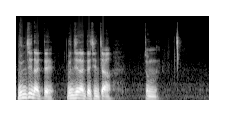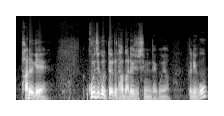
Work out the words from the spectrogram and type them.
문진할 때, 문진할 때 진짜 좀 바르게 고지고대로 다 말해주시면 되고요. 그리고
